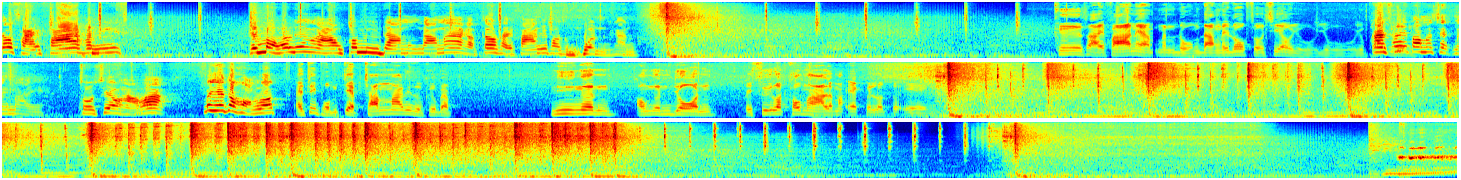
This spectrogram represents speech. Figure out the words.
เจ้าสายฟ้าคันนี้เห็นบอกว่าเรื่องราวก็มีดรามงดราม่ากับเจ้าสายฟ้านี่พอสมควรเหมือนกัน คือสายฟ้าเนี่ยมันโด่งดังในโลกโซเชียลอยู่อยู่อยู่พัอ่ากใช่หนึ่งตอนมาเสร็จใหม่ๆ โซเชียลหาว่า ไม่ใช่เจ้าของรถ ไอ้ที่ผมเจ็บช้ำมากที่สุดคือแบบ มีเงินเอาเงินโยน ไปซื้อรถเขามาแล้วมาแอคเป็นรถตัวเอง Mm-hmm.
